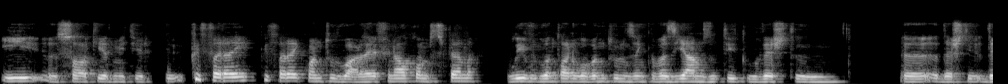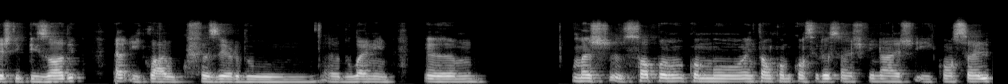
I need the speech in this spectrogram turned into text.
E só aqui admitir que, que farei, que farei quando tudo arde. É afinal como se chama o livro do António Lobantunes em que baseámos o título deste, uh, deste, deste episódio. Uh, e claro, o que fazer do, uh, do Lenin. Mas só por, como então como considerações finais e conselho,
